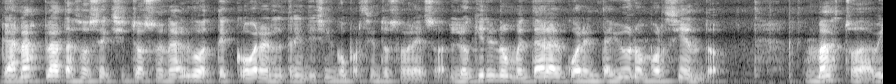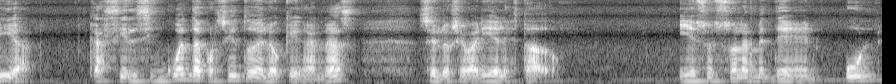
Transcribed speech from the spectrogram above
Ganás plata, sos exitoso en algo, te cobran el 35% sobre eso. Lo quieren aumentar al 41%. Más todavía, casi el 50% de lo que ganás se lo llevaría el Estado. Y eso es solamente en un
